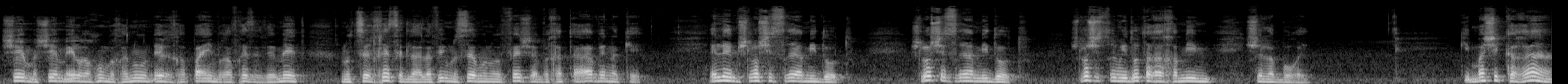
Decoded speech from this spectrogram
השם, השם אל רחום וחנון, ערך אפיים ורב חסד ואמת, נוצר חסד לאלפים, נושא בנו בפשע וחטאה ונקה. אלה הם 13 המידות. 13 המידות. 13 מידות הרחמים של הבורא. כי מה שקרה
